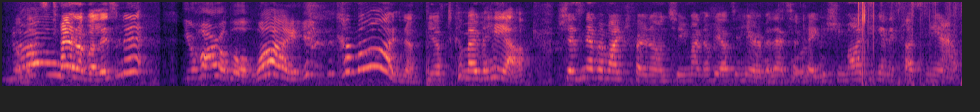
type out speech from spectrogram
No. that's terrible, isn't it? You're horrible. Why? Come on. You have to come over here. She doesn't have a microphone on, so you might not be able to hear her, but that's okay because she might be going to cuss me out.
